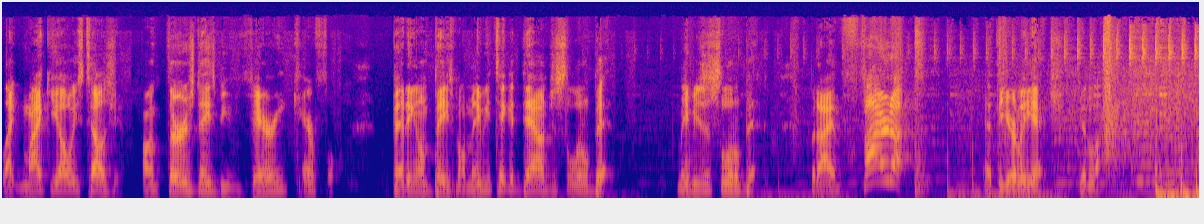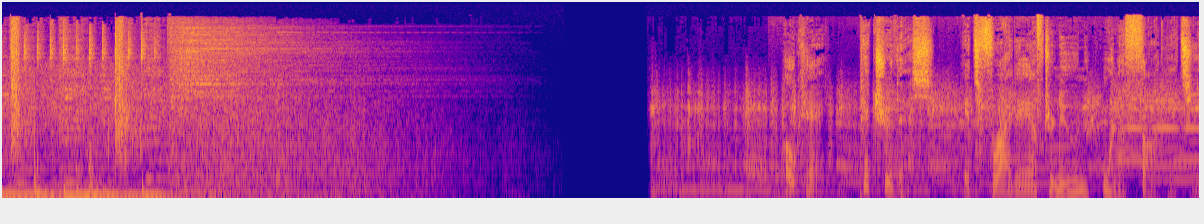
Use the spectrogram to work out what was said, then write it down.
like Mikey always tells you, on Thursdays, be very careful betting on baseball. Maybe take it down just a little bit. Maybe just a little bit. But I am fired up at the early edge. Good luck. Okay, picture this. It's Friday afternoon when a thought hits you.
